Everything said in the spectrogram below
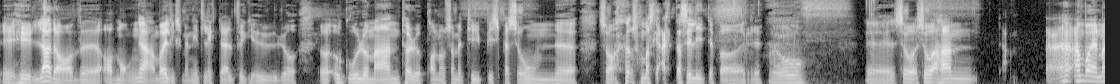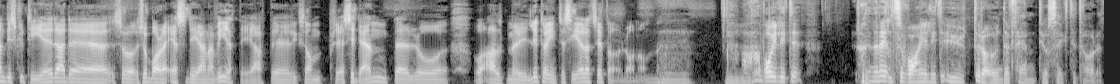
eh, hyllad av, eh, av många. Han var ju liksom en intellektuell figur och, och, och Goloman tar upp honom som en typisk person eh, som, som man ska akta sig lite för. Jo. Eh, så, så han, han var en man diskuterade, så, så bara SD-arna vet det, att eh, liksom presidenter och, och allt möjligt har intresserat sig för honom. Mm. Mm. Ja, han var ju lite, generellt så var han ju lite ute då under 50 och 60-talet.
